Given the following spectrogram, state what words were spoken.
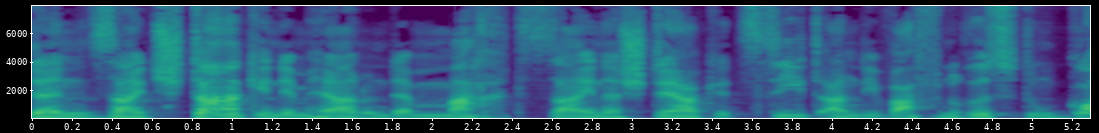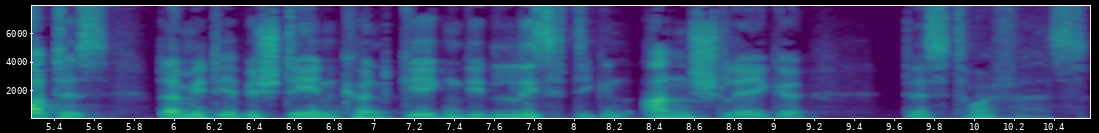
Denn seid stark in dem Herrn und der Macht seiner Stärke. Zieht an die Waffenrüstung Gottes, damit ihr bestehen könnt gegen die listigen Anschläge des Teufels.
